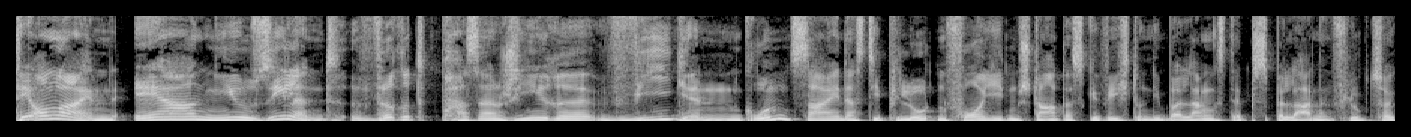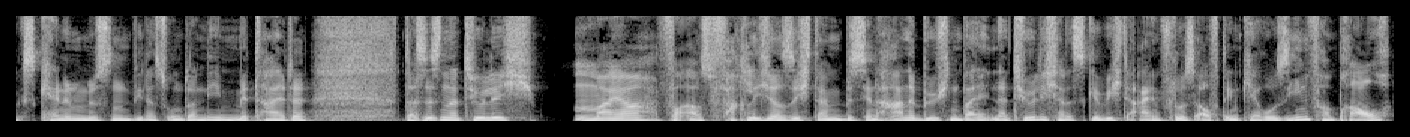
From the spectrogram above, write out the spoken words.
T-Online, Air New Zealand wird Passagiere wiegen. Grund sei, dass die Piloten vor jedem Start das Gewicht und die Balance des beladenen Flugzeugs kennen müssen, wie das Unternehmen mitteilte. Das ist natürlich naja, aus fachlicher Sicht ein bisschen Hanebüchen, weil natürlich hat das Gewicht Einfluss auf den Kerosinverbrauch,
